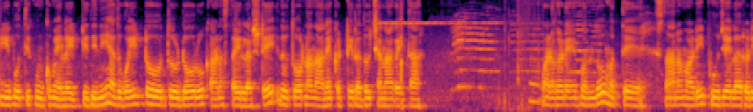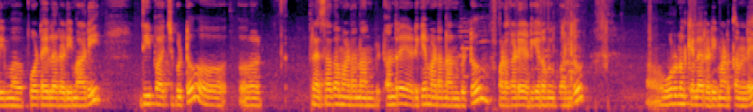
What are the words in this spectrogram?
ವಿಭೂತಿ ಕುಂಕುಮ ಎಲ್ಲ ಇಟ್ಟಿದ್ದೀನಿ. ಅದು ವೈಟುದು ಡೋರು ಕಾಣಿಸ್ತಾ ಇಲ್ಲ ಅಷ್ಟೇ. ಇದು ತೋರಣ ನಾನೇ ಕಟ್ಟಿರೋದು. ಚೆನ್ನಾಗೈತಾ? ಒಳಗಡೆ ಬಂದು ಮತ್ತೆ ಸ್ನಾನ ಮಾಡಿ, ಪೂಜೆ ಎಲ್ಲ ರೆಡಿ ಮಾ, ಫೋಟೋ ಎಲ್ಲ ರೆಡಿ ಮಾಡಿ, ದೀಪ ಹಚ್ಬಿಟ್ಟು ಪ್ರಸಾದ ಮಾಡೋಣ ಅಂದ್ಬಿಟ್ಟು ಅಂದರೆ ಅಡುಗೆ ಮಾಡೋಣ ಅಂದ್ಬಿಟ್ಟು ಒಳಗಡೆ ಅಡುಗೆ ರೂಮಿಗೆ ಬಂದು ಹೂರ್ಣಕ್ಕೆಲ್ಲ ರೆಡಿ ಮಾಡ್ಕೊಂಡೆ.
